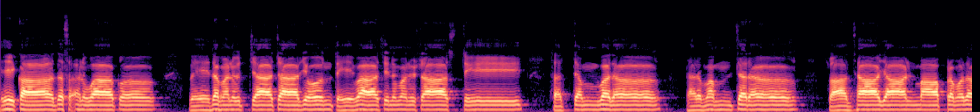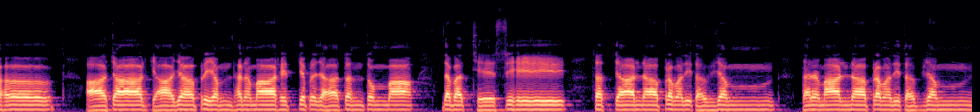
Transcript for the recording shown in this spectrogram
एकादश अनुवाक। वेदमनुच्चाचार्योन्ते वाचिन मनुषास्ति। सत्यम वद धर्मं चर स्वाध्यायान्मा प्रमद। आचार्याय प्रिय धनमाहृत्य प्रजातन्तुं मा दबच्छेस्सिः सत्यान्न प्रमदितव्यं धर्मान्न प्रमदितव्यं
